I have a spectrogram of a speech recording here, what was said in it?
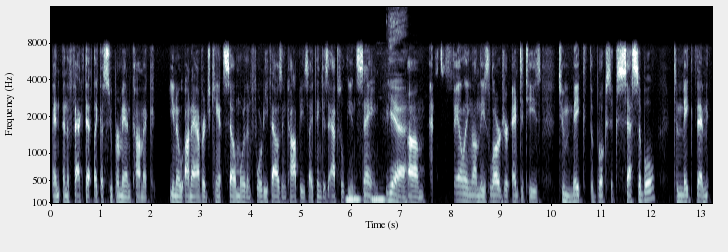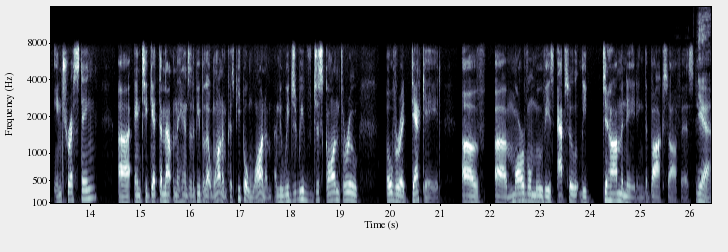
and and the fact that like a Superman comic you know, on average can't sell more than 40,000 copies, I think is absolutely insane. yeah. Um, and it's failing on these larger entities to make the books accessible, to make them interesting, uh, and to get them out in the hands of the people that want them because people want them. I mean, we j- we've just gone through over a decade of uh, Marvel movies absolutely dominating the box office. yeah.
